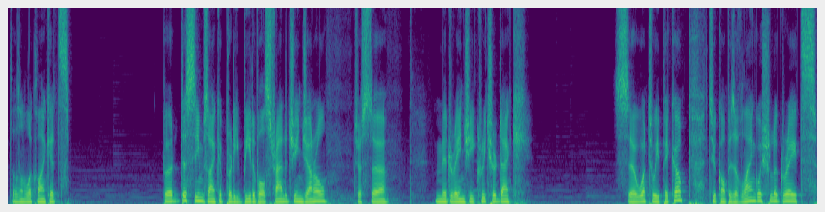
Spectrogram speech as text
Doesn't look like it. But this seems like a pretty beatable strategy in general. Just a mid-rangey creature deck. So what do we pick up? Two copies of Languish look great.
